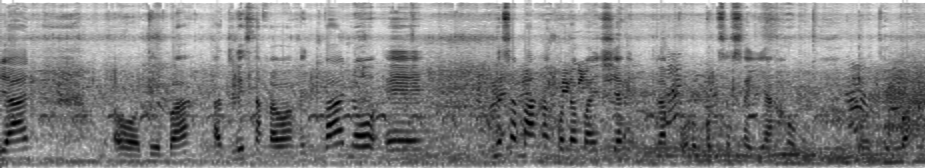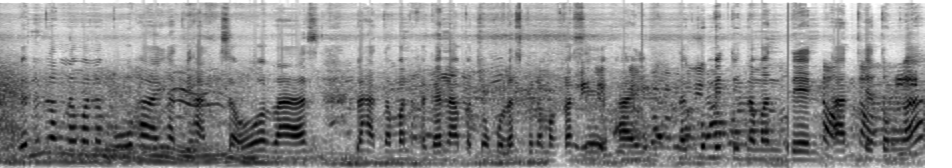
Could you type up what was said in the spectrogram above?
yan o, oh, ba? At least nakawakit paano eh nasamahan ko naman siya hindi lang puro pagsasayaw. O, 'di ba? Ganun lang naman ang buhay, hati-hati sa oras. Lahat naman nakaganap at yung kulas ko naman kasi ay nag-committed naman din. At eto nga,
